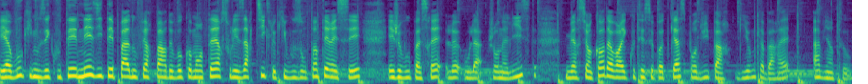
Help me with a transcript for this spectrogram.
Et à vous qui nous écoutez, n'hésitez pas à nous faire part de vos commentaires sous les articles qui vous ont intéressé et je vous passerai le ou la journaliste. Merci encore d'avoir écouté ce podcast produit par Guillaume Cabaret. À bientôt.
